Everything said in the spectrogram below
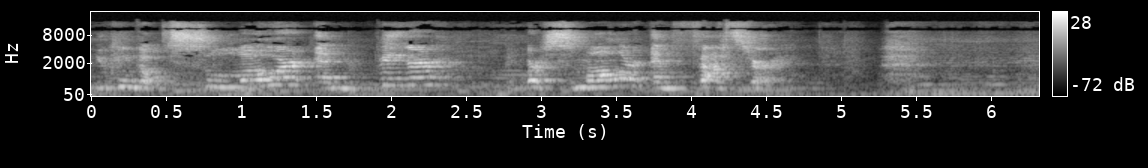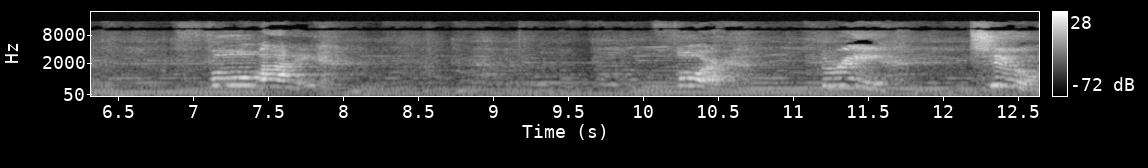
You can go slower and bigger or smaller and faster. Full body. Four, three, two,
